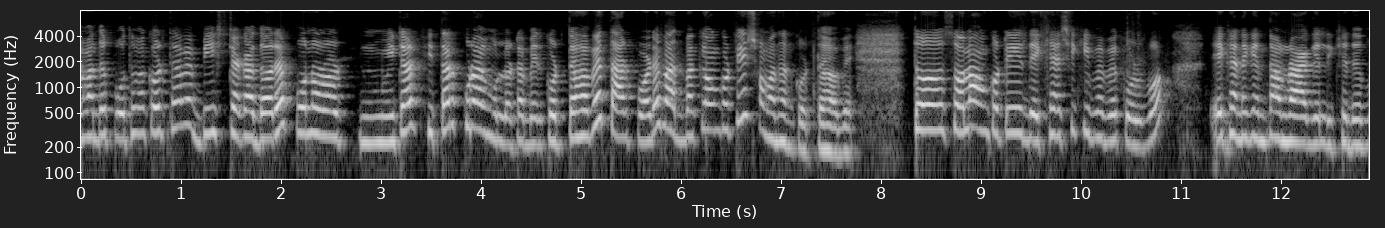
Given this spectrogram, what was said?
আমাদের প্রথমে করতে হবে বিশ টাকা দরে পনেরো মিটার ফিতার ক্রয় মূল্যটা বের করতে হবে তারপরে বাদবাকি অঙ্কটি সমাধান করতে হবে। তো চলো অঙ্কটি দেখে আসি কীভাবে করব। এখানে কিন্তু আমরা আগে লিখে দেব।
